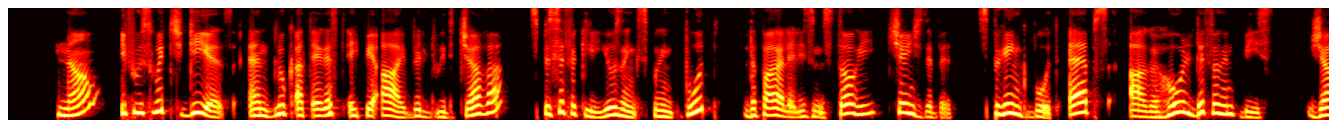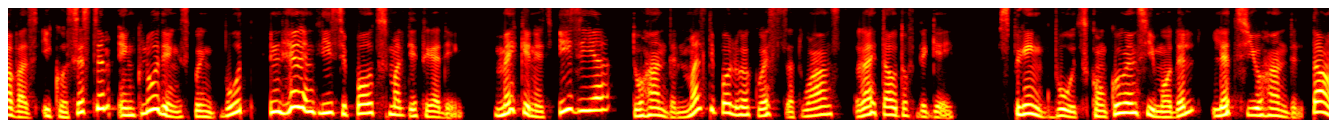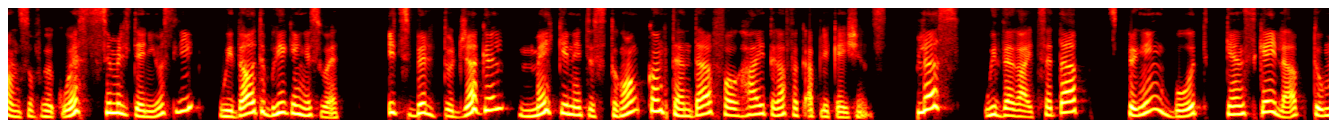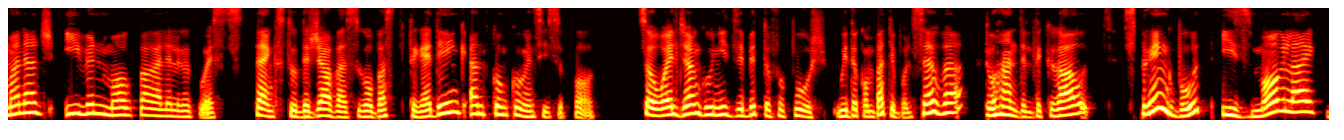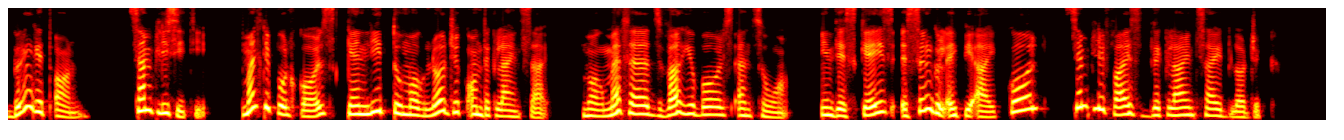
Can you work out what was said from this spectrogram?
Now, if we switch gears and look at a REST API built with Java, specifically using Spring Boot, the parallelism story changes a bit. Spring Boot apps are a whole different beast. Java's ecosystem, including Spring Boot, inherently supports multi-threading, making it easier to handle multiple requests at once right out of the gate. Spring Boot's concurrency model lets you handle tons of requests simultaneously without breaking a sweat. It's built to juggle, making it a strong contender for high traffic applications. Plus, with the right setup, Spring Boot can scale up to manage even more parallel requests thanks to the Java's robust threading and concurrency support. So while Django needs a bit of a push with a compatible server to handle the crowd, Spring Boot is more like bring it on. Simplicity. Multiple calls can lead to more logic on the client side, more methods, variables, and so on. In this case, a single API call simplifies the client side logic.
